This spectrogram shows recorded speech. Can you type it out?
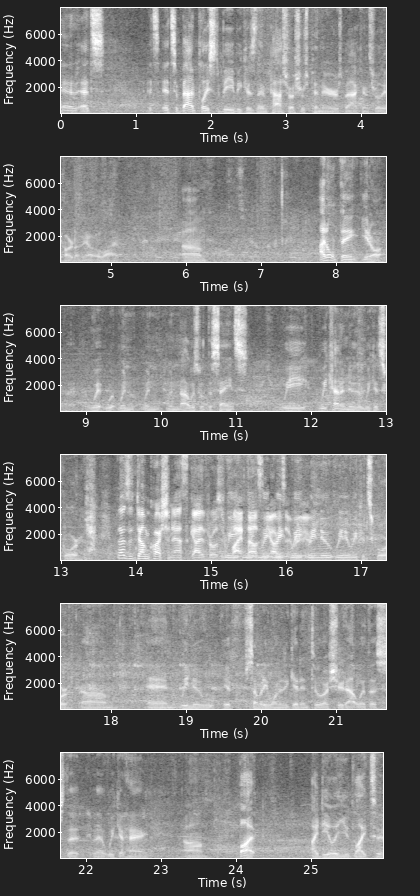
And it's it's it's a bad place to be because then pass rushers pin their ears back, and it's really hard on the other line. Um, I don't think you know wh- wh- when when when I was with the Saints, we we kind of knew that we could score. That was a dumb question to ask a guy that throws for We- 5,000 yards we, every we, year. we knew we knew we could score, um, and we knew if somebody wanted to get into a shootout with us that, that we could hang. Um, but ideally, you'd like to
